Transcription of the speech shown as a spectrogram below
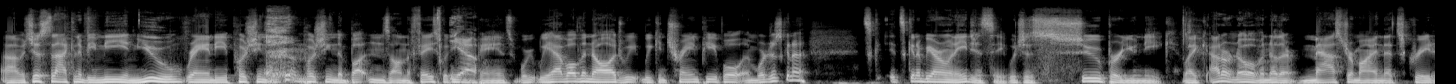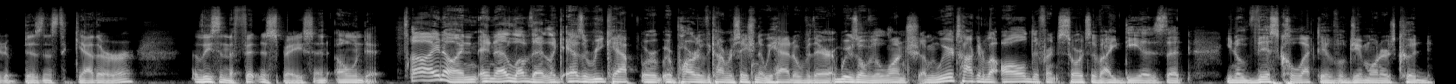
Um, it's just not going to be me and you, Randy, pushing the, pushing the buttons on the Facebook Yeah. campaigns. we we have all the knowledge. We, we can train people, and we're just gonna it's, it's going to be our own agency, which is super unique. Like, I don't know of another mastermind that's created a business together, at least in the fitness space, and owned it. Oh, I know, and and I love that. Like as a recap or, or part of the conversation that we had over there, it was over the lunch. I mean, we were talking about all different sorts of ideas that you know this collective of gym owners could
